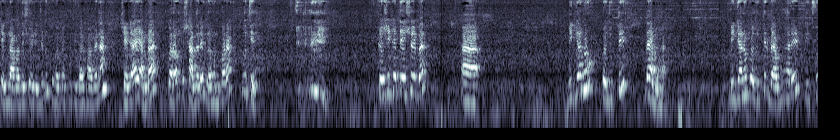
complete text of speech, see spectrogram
সেগুলো আমাদের শরীরের জন্য খুব একটা ক্ষতিকর হবে না। সেটাই আমরা বরং সাদরে গ্রহণ করা উচিত। প্রিয় শিক্ষার্থী এসো এবার বিজ্ঞান ও প্রযুক্তির ব্যবহার। বিজ্ঞান ও প্রযুক্তির ব্যবহারের কিছু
